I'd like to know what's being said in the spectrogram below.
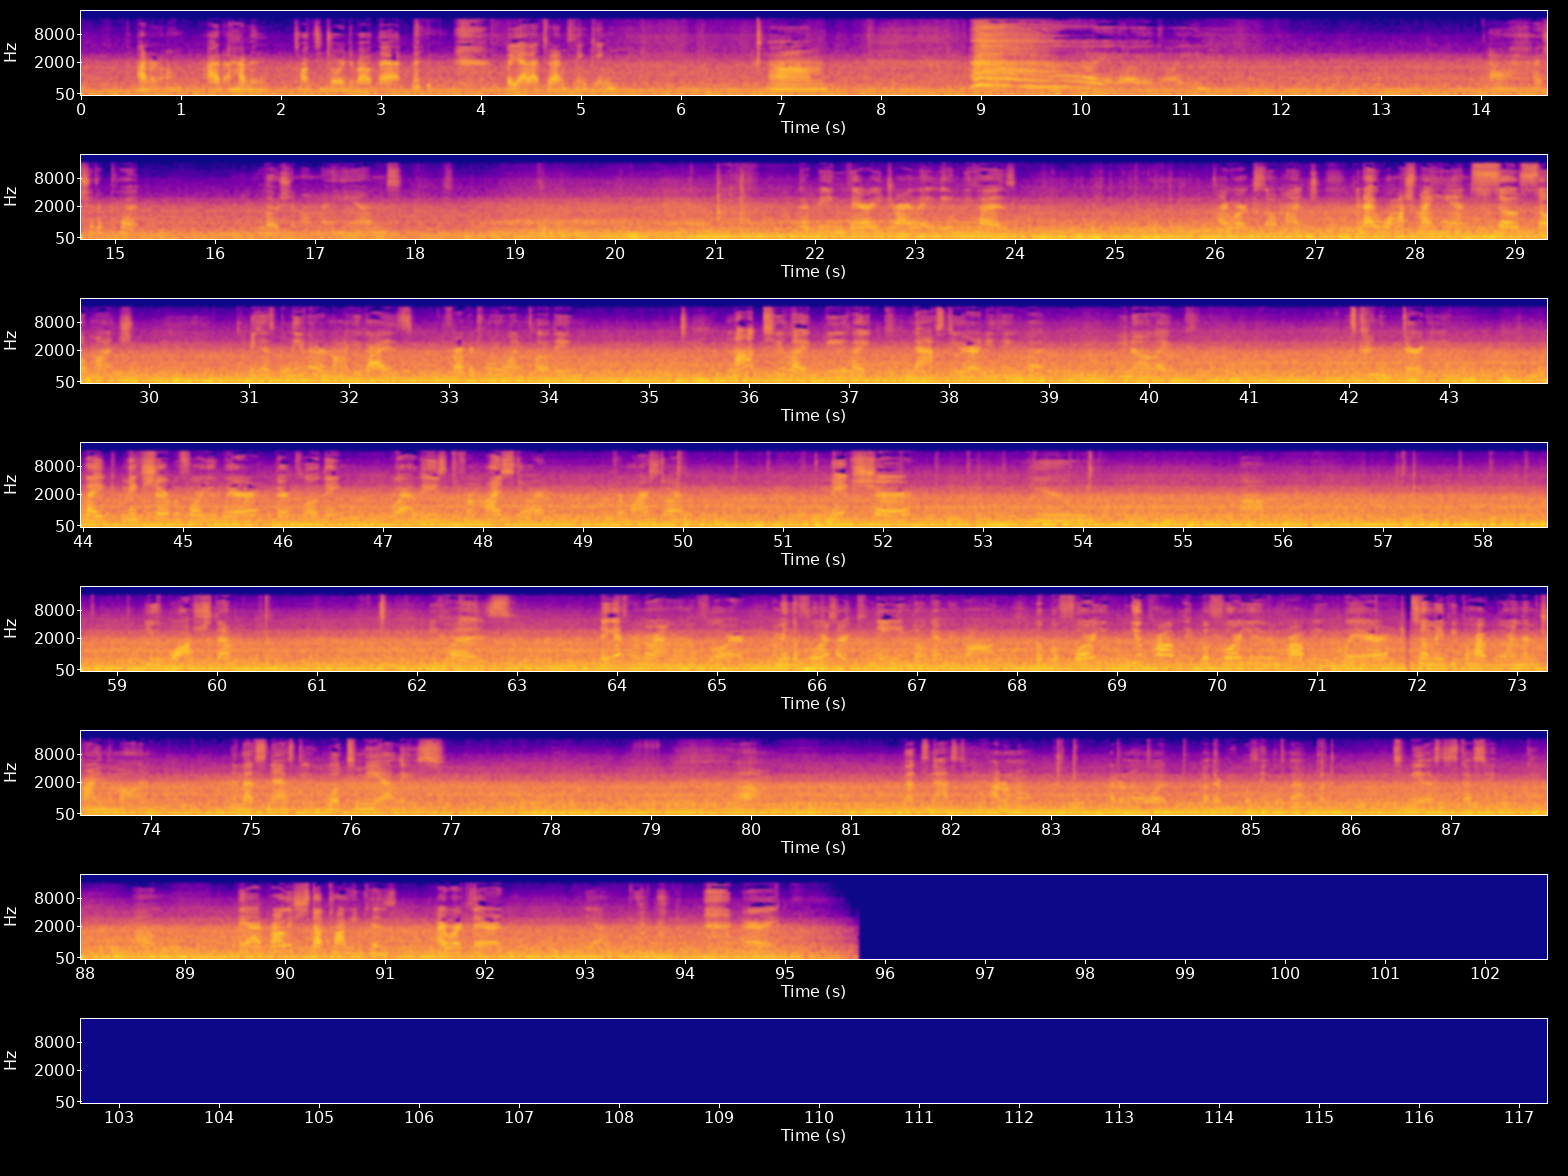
I don't know. I, I haven't talked to George about that. but yeah, that's what I'm thinking. Um. Ah, I should have put lotion on my hands. They're being very dry lately because I work so much. And I wash my hands so, so much. Because believe it or not, you guys, Forever 21 clothing not to like be like nasty or anything, but you know, like it's kind of dirty. Like, make sure before you wear their clothing, well, at least from my store, from our store, make sure you um, you wash them because they get thrown around on the floor I mean, the floors are clean, don't get me wrong. But before you, you probably, before you even probably wear, so many people have worn them trying them on. And that's nasty. Well, to me at least. Um, that's nasty. I don't know. I don't know what other people think of that, but to me that's disgusting. Um, but yeah, I probably should stop talking because I work there and yeah. Alright.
